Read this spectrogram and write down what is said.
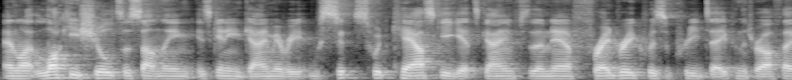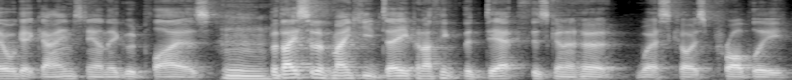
And like Lockie Schultz or something is getting a game every. Switkowski gets games for them now. Frederick was pretty deep in the draft. They all get games now. They're good players, hmm. but they sort of make you deep. And I think the depth is going to hurt West Coast probably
